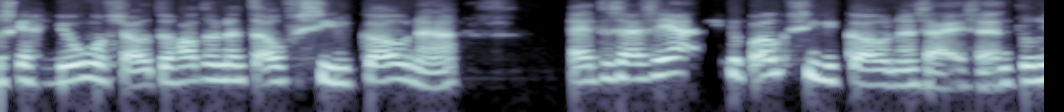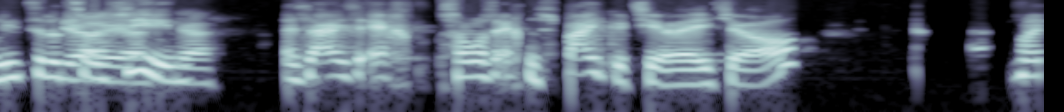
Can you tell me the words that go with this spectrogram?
was ik echt jong of zo. Toen hadden we het over siliconen. En toen zei ze, ja, ik heb ook siliconen, zei ze. En toen liet ze dat Ja, zo ja, zien. En zij is echt, ze was echt een spijkertje, weet je wel. Maar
